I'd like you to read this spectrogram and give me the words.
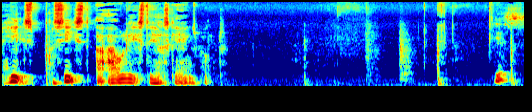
helt præcist og aflæse det her skæringspunkt. Isso.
